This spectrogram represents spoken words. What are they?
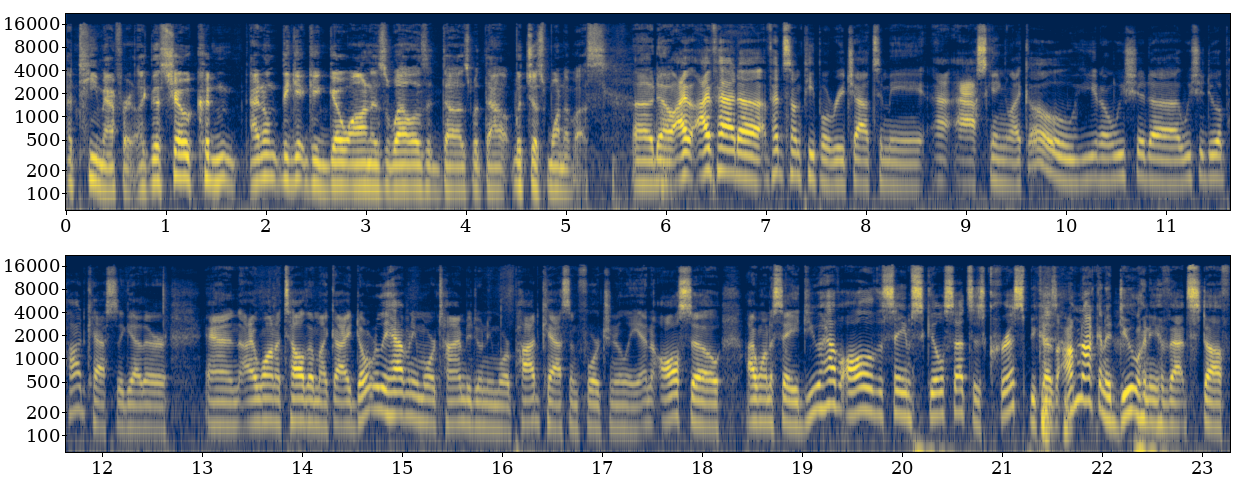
a team effort. Like this show couldn't. I don't think it could go on as well as it does without with just one of us. Oh no, I, I've had uh, I've had some people reach out to me a- asking like, oh, you know, we should uh, we should do a podcast together, and I want to tell them like I don't really have any more time to do any more podcasts, unfortunately, and also I want to say, do you have all of the same skill sets as Chris? Because I'm not going to do any of that stuff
